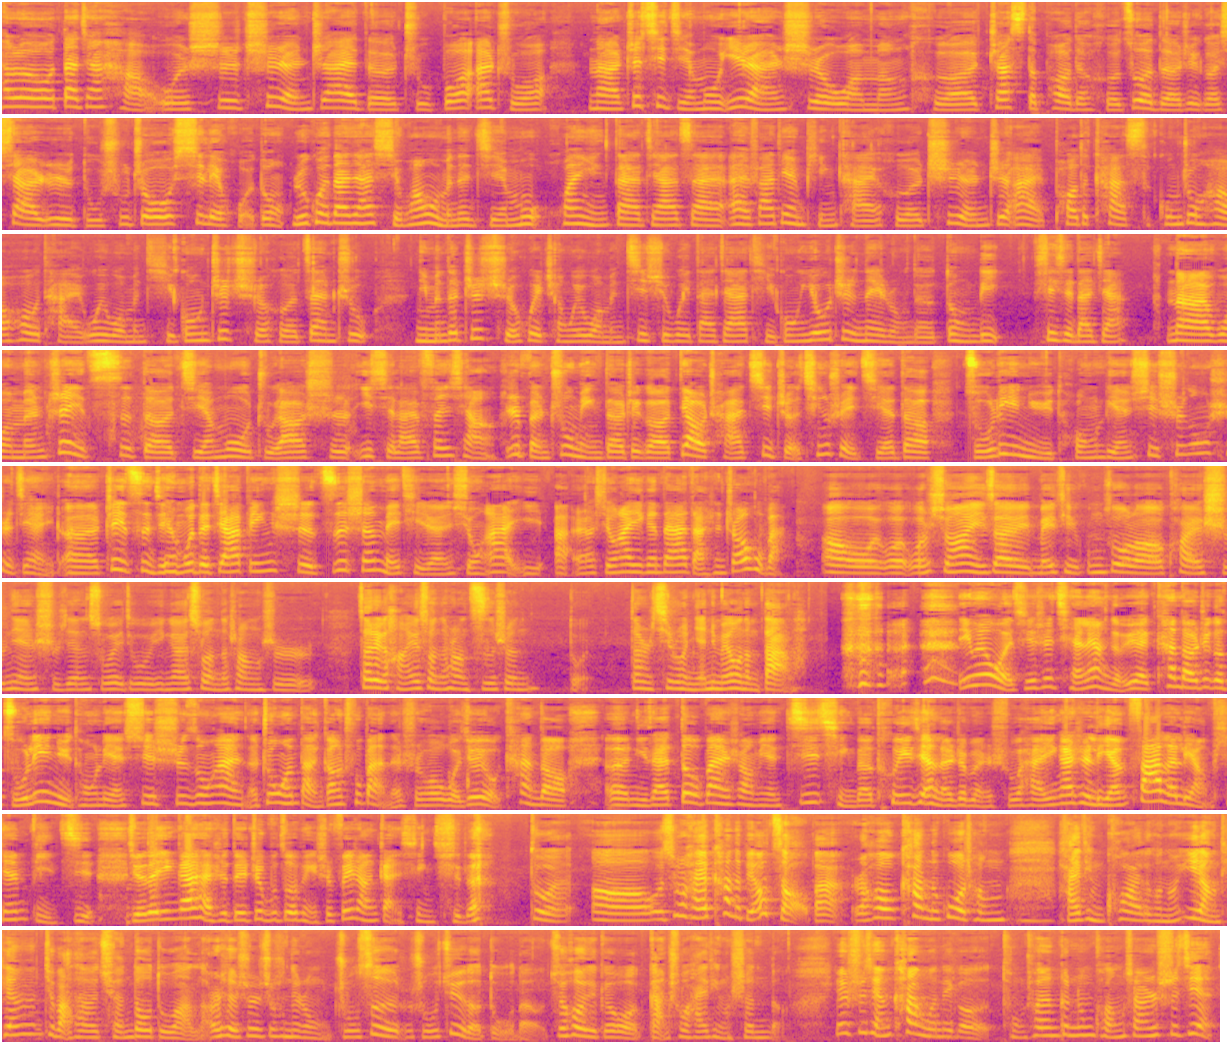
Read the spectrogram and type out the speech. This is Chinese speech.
Hello，大家好，我是吃人之爱的主播阿卓。那这期节目依然是我们和 JustPod 合作的这个夏日读书周系列活动。如果大家喜欢我们的节目，欢迎大家在爱发电平台和吃人之爱 Podcast 公众号后台为我们提供支持和赞助。你们的支持会成为我们继续为大家提供优质内容的动力。谢谢大家。那我们这一次的节目主要是一起来分享日本著名的这个调查记者清水节的足利女童连续失踪事件。呃，这次节目的嘉宾是资深媒体人熊阿姨啊，然后熊阿姨跟大家打声招呼吧。啊，我我我是熊阿姨，在媒体工作了快十年时间，所以就应该算得上是在这个行业算得上资深。对，但是其实我年纪没有那么大了。因为我其实前两个月看到这个足力女童连续失踪案的中文版刚出版的时候，我就有看到，呃，你在豆瓣上面激情的推荐了这本书，还应该是连发了两篇笔记，觉得应该还是对这部作品是非常感兴趣的。对，呃，我就是还看的比较早吧，然后看的过程还挺快的，可能一两天就把它全都读完了，而且是就是那种逐字逐句的读的，最后就给我感触还挺深的。因为之前看过那个统川跟踪狂杀人事件，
